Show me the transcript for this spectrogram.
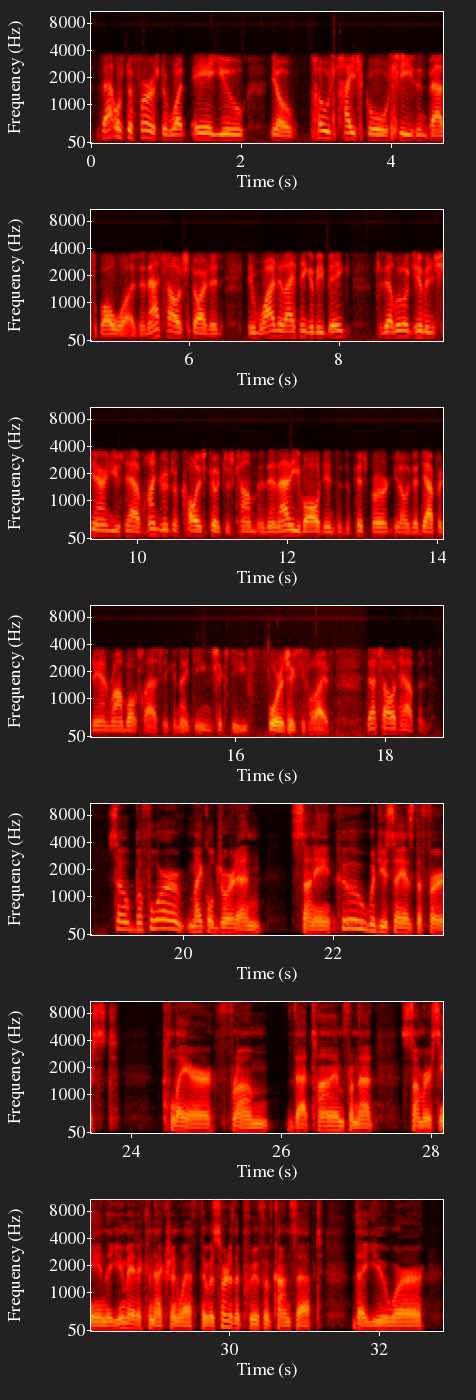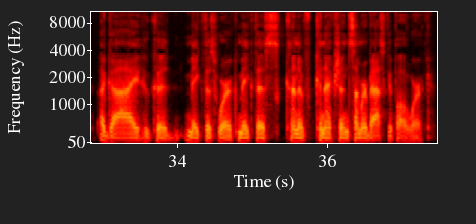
that was the first of what AAU, you know, post high school season basketball was, and that's how it started. And why did I think it'd be big? Because that little gym in Sharon used to have hundreds of college coaches come, and then that evolved into the Pittsburgh, you know, the Dapper Dan Roundball Classic in 1964 or 65. That's how it happened. So before Michael Jordan, Sonny, who would you say is the first player from that time, from that summer scene that you made a connection with that was sort of the proof of concept that you were a guy who could make this work, make this kind of connection summer basketball work?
